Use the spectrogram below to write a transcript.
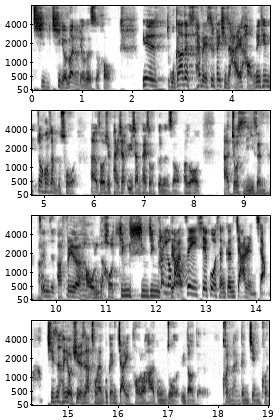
气气流乱流的时候，因为我刚刚在台北市飞其实还好，那天状况算不错。他有时候去拍像玉山拍首歌的时候，他说哦，他九死一生，他真的他飞得好好惊心惊他胆他。有把这一些过程跟家人讲吗？其实很有趣的是，他从来不跟家里透露他的工作遇到的困难跟艰困，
